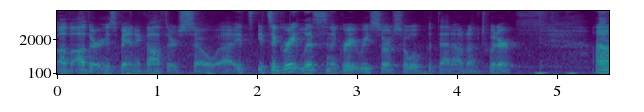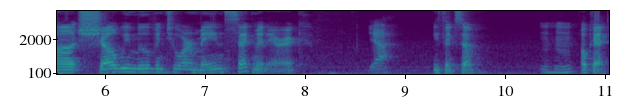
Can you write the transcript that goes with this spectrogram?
of other Hispanic authors. So uh, it's, it's a great list and a great resource, so we'll put that out on Twitter. Uh, shall we move into our main segment, Eric? Yeah. You think so? Mm-hmm. Okay.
